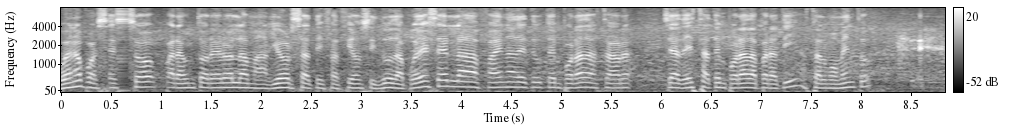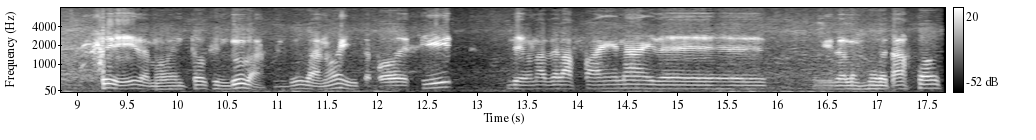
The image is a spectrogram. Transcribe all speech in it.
Bueno, pues eso para un torero es la mayor satisfacción sin duda. ¿Puede ser la faena de tu temporada hasta ahora, o sea, de esta temporada para ti hasta el momento? Sí, de momento sin duda, sin duda, ¿no? Y te puedo decir de una de las faenas y de, y de los muletazos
